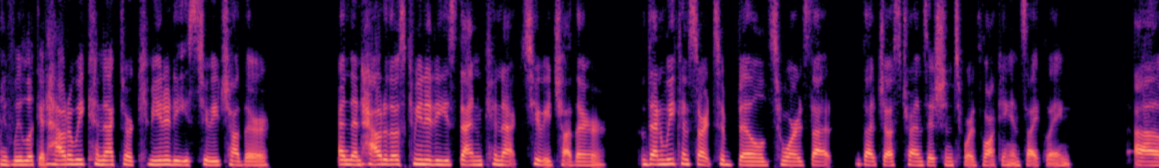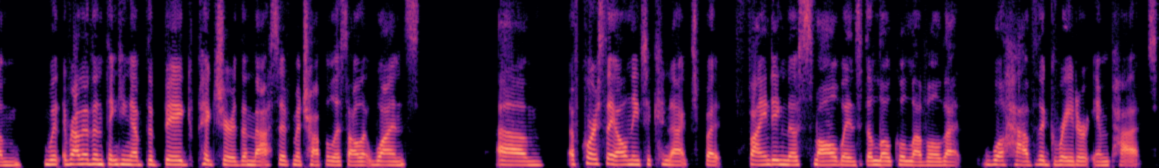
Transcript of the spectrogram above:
if we look at how do we connect our communities to each other, and then how do those communities then connect to each other, then we can start to build towards that, that just transition towards walking and cycling. Um, with, rather than thinking of the big picture, the massive metropolis all at once. Um, of course, they all need to connect, but finding those small wins at the local level that will have the greater impact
